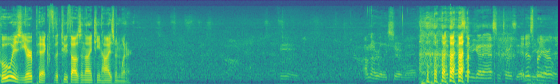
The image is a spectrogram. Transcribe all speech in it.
Who is your pick for the 2019 Heisman winner? Hmm. I'm not really sure, man. That- that's something you gotta ask me towards the end. It of is the pretty year. early.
